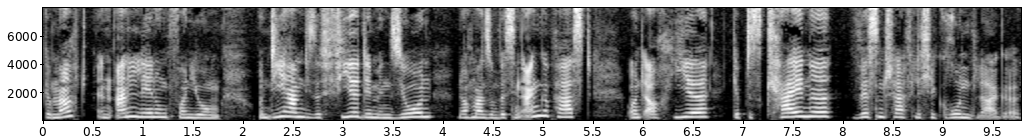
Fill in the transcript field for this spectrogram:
gemacht, in Anlehnung von Jung. Und die haben diese vier Dimensionen nochmal so ein bisschen angepasst. Und auch hier gibt es keine wissenschaftliche Grundlage.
